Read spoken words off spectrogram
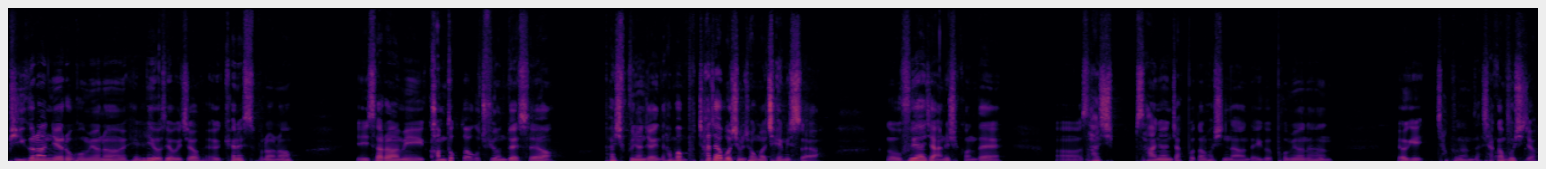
비근한 예로 보면은 헨리 5세 그죠? 케네스 브라너 이 사람이 감독도 하고 주연도 했어요. 89년작인데 한번 찾아보시면 정말 재밌어요. 후회하지 않으실 건데 어, 44년작보다는 훨씬 나은데 이거 보면은 여기 작품 나옵니다. 잠깐 보시죠.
